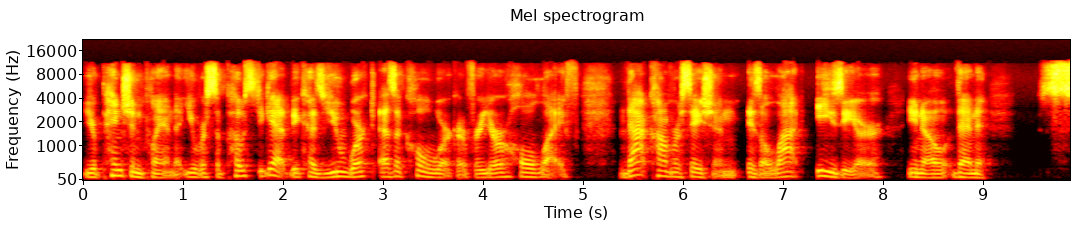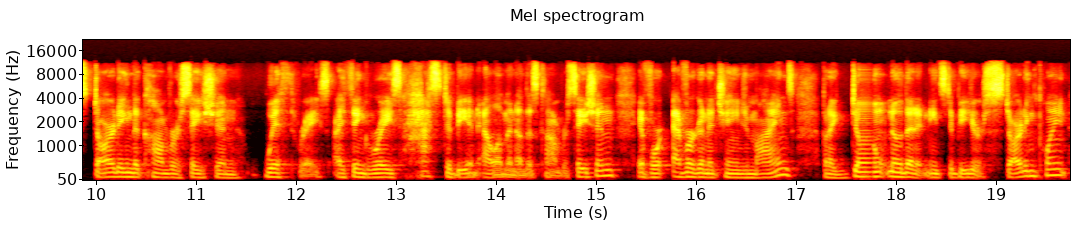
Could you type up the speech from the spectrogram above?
your pension plan that you were supposed to get because you worked as a coal worker for your whole life. That conversation is a lot easier, you know, than starting the conversation with race. I think race has to be an element of this conversation if we're ever going to change minds. But I don't know that it needs to be your starting point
